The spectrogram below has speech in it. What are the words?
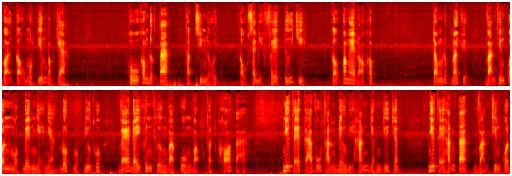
gọi cậu một tiếng bằng cha. Hù không được ta, thật xin lỗi, cậu sẽ bị phế tứ chi. Cậu có nghe rõ không? Trong lúc nói chuyện, Vạn Thiên Quân một bên nhẹ nhàng đốt một điếu thuốc, vẻ đầy khinh thường và cuồng vọng thật khó tả. Như thể cả Vũ Thành đều bị hắn dẫm dưới chân. Như thể hắn ta, Vạn Thiên Quân,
